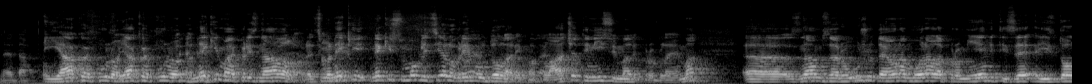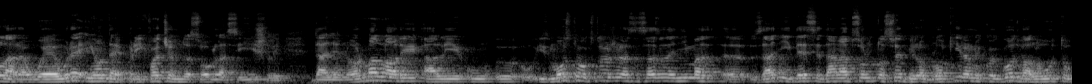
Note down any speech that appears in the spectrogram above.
Ne da. I jako je puno, jako je puno, nekima je priznavalo, recimo neki, neki su mogli cijelo vrijeme u dolarima plaćati, nisu imali problema. E, znam za Ružu da je ona morala promijeniti iz dolara u eure i onda je prihvaćeno da su oglasi išli dalje normalno, ali, ali u, u- iz Mostovog stožera sam saznao da njima e, zadnjih deset dana apsolutno sve bilo blokirano i koju god valutu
